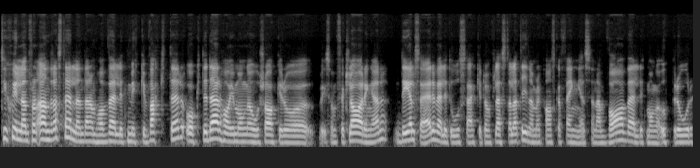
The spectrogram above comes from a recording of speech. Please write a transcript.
Till skillnad från andra ställen där de har väldigt mycket vakter och det där har ju många orsaker och liksom förklaringar. Dels är det väldigt osäkert. De flesta latinamerikanska fängelserna var väldigt många uppror.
